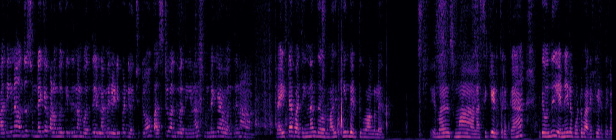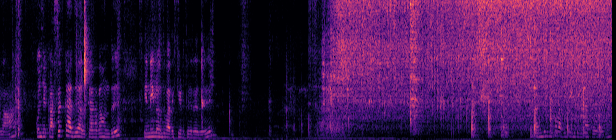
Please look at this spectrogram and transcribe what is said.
பார்த்தீங்கன்னா வந்து சுண்டைக்காய் குழம்பு வைக்கிறதுக்கு நம்ம வந்து எல்லாமே ரெடி பண்ணி வச்சுட்டோம். ஃபஸ்ட்டு வந்து பார்த்தீங்கன்னா சுண்டைக்காய் வந்து நான் லைட்டாக பார்த்தீங்கன்னா இந்த ஒரு மாதிரி கீந்து எடுத்துக்குவாங்களே இது மாதிரி சும்மா நசுக்கி எடுத்திருக்கேன். இதை வந்து எண்ணெயில் போட்டு வதக்கி எடுத்துக்கலாம். கொஞ்சம் கசக்காது அதுக்காக தான் வந்து எண்ணெயில் வந்து வதக்கி எடுத்துக்கிறது அஞ்சு நிமிஷம் வதக்கி எடுத்துக்கிட்டா போதும்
